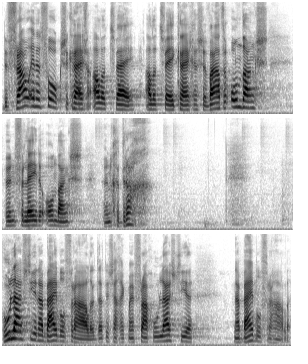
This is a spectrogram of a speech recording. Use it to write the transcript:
de vrouw en het volk, ze krijgen alle twee, alle twee krijgen ze water, ondanks hun verleden, ondanks hun gedrag. Hoe luister je naar Bijbelverhalen? Dat is eigenlijk mijn vraag. Hoe luister je naar Bijbelverhalen?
